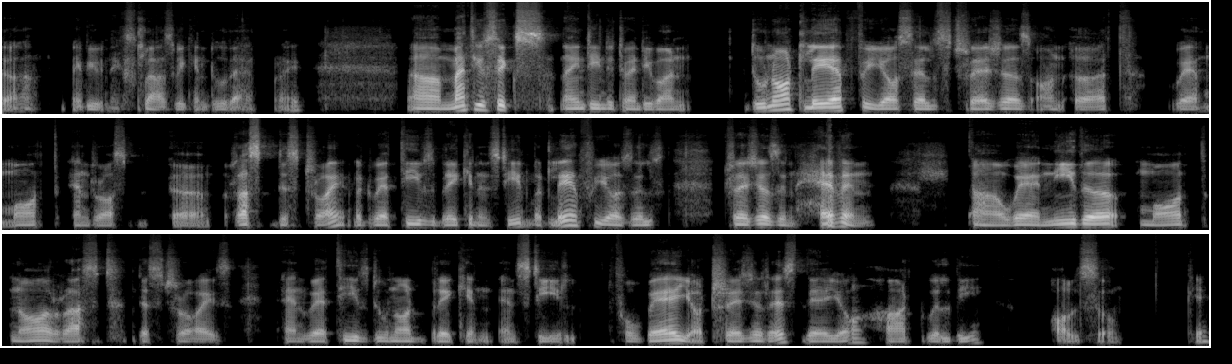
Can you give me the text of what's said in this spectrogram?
uh, maybe next class we can do that, right? Uh, Matthew 6, 19 to 21. Do not lay up for yourselves treasures on earth where moth and rust, uh, rust destroy, but where thieves break in and steal. But lay up for yourselves treasures in heaven uh, where neither moth nor rust destroys, and where thieves do not break in and steal. For where your treasure is, there your heart will be also. Okay.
